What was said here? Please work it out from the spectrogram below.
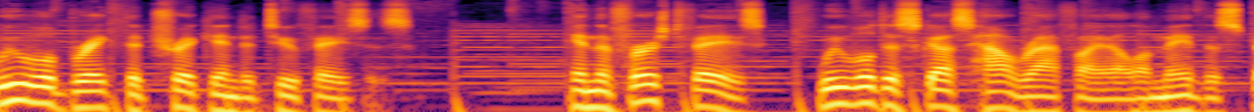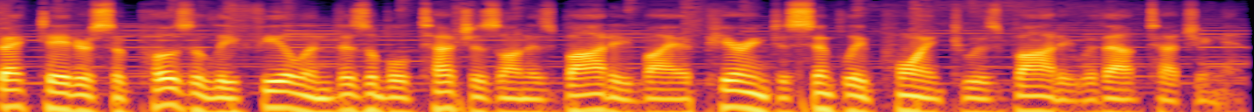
We will break the trick into two phases. In the first phase, we will discuss how Raffaele made the spectator supposedly feel invisible touches on his body by appearing to simply point to his body without touching it.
